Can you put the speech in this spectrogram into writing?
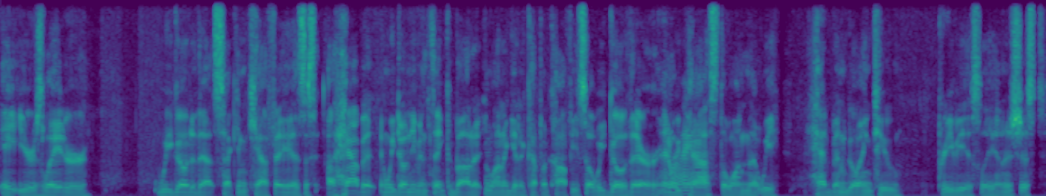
eight years later, we go to that second cafe as a, a habit, and we don't even think about it. You want to get a cup of coffee, so we go there, and we pass the one that we had been going to previously. And it's just,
